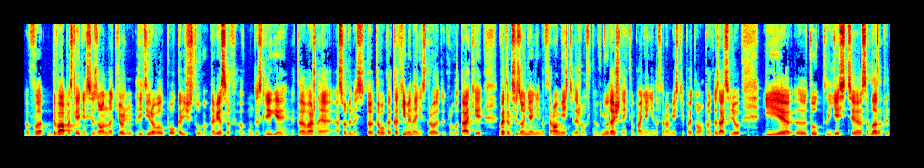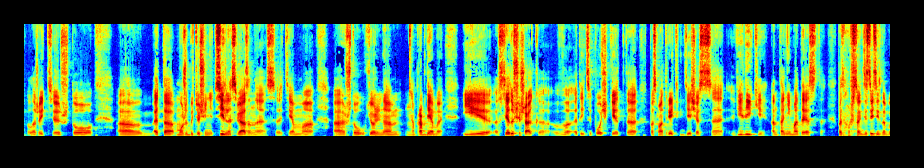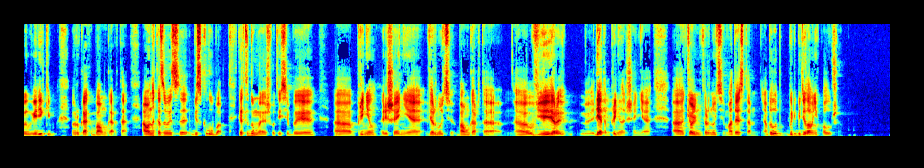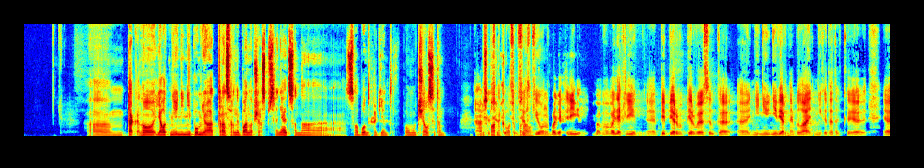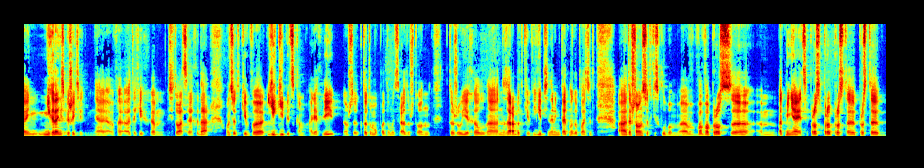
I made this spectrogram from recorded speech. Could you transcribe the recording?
В два последних сезона Кёльн лидировал по количеству навесов в Бундеслиге. Это важная особенность того, как именно они строят игру в атаке. В этом сезоне они на втором месте, даже в неудачной кампании они на втором месте по этому показателю. И тут есть соблазн предположить, что Э, это может быть очень сильно связано с тем, э, что у Кёльна проблемы. И следующий шаг в этой цепочке – это посмотреть, где сейчас великий Антони Модест, потому что он действительно был великим в руках Баумгарта, а он оказывается без клуба. Как ты думаешь, вот если бы э, принял решение вернуть Баумгарта летом принял решение э, Кёльн вернуть Модеста, было, были бы дела у них получше? Так, но я вот не, не, не помню, а трансферный бан вообще распространяется на свободных агентов? По-моему, Челси там а, бесплатно кого-то брал. Все-таки он в Аляхли. В Аляхли. Э, Перв, первая ссылка э, не, не, неверная была. Никогда так... Э, никогда не спешите в таких эм, ситуациях. Да, он все-таки в египетском Аляхли, потому что кто-то мог подумать сразу, что он тоже уехал на, на заработки. В Египте, наверное, не так много платит. А, так что он все-таки с клубом. Вопрос эм, отменяется. Просто, просто, просто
